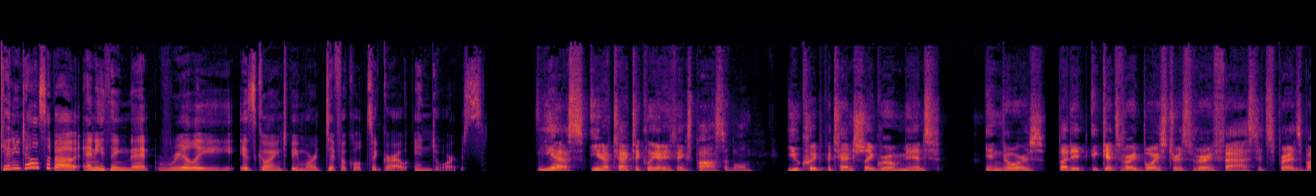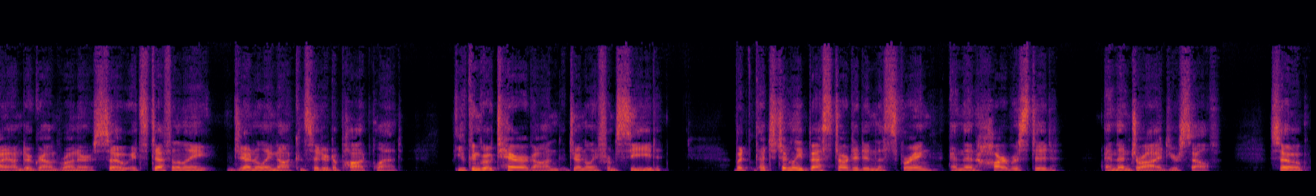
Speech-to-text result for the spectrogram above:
Can you tell us about anything that really is going to be more difficult to grow indoors? Yes, you know, technically anything's possible. You could potentially grow mint indoors, but it, it gets very boisterous very fast. It spreads by underground runners. So it's definitely generally not considered a pot plant. You can grow tarragon, generally from seed, but that's generally best started in the spring and then harvested and then dried yourself. So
